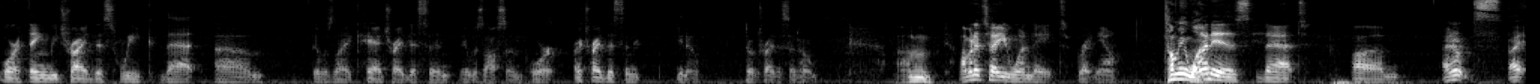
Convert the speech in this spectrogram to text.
or a thing we tried this week that um, it was like, hey, I tried this and it was awesome, or I tried this and you know, don't try this at home. Um, mm. I'm going to tell you one, Nate, right now. Tell me one. One is that um, I don't I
